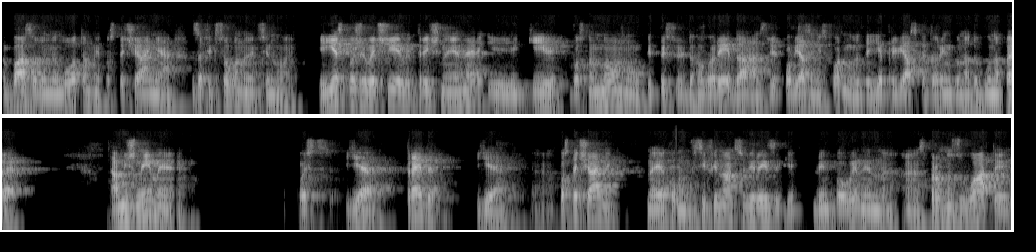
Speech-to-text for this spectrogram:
базовими лотами постачання зафіксованою ціною. І є споживачі електричної енергії, які в основному підписують договори, да, пов'язані з формулою, де є прив'язка до ринку на добу наперед. А між ними ось є трейдер, є е, постачальник, на якому всі фінансові ризики він повинен е, спрогнозувати,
